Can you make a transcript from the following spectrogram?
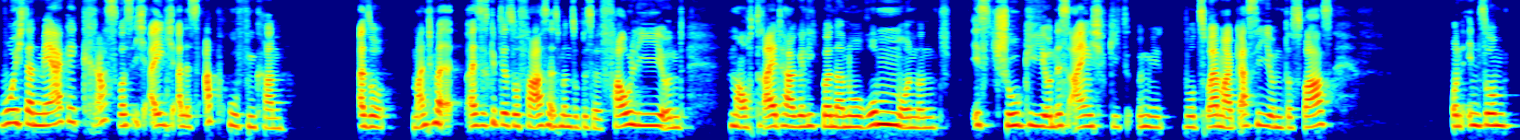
wo ich dann merke, krass, was ich eigentlich alles abrufen kann. Also manchmal, also es gibt ja so Phasen, ist man so ein bisschen fauli und mal auch drei Tage liegt man da nur rum und, und isst Schoki und ist eigentlich geht irgendwie nur zweimal Gassi und das war's. Und in so einem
